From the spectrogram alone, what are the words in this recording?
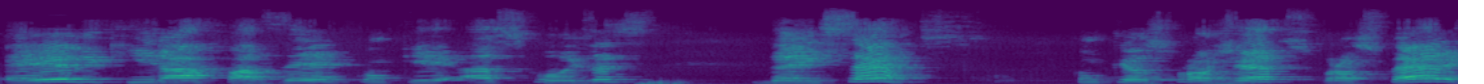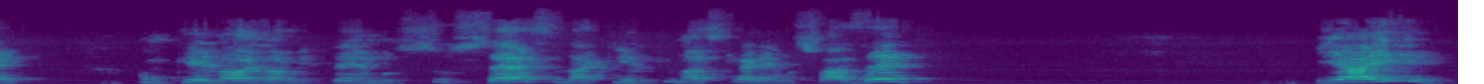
é Ele que irá fazer com que as coisas deem certo, com que os projetos prosperem, com que nós obtemos sucesso naquilo que nós queremos fazer. E aí,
